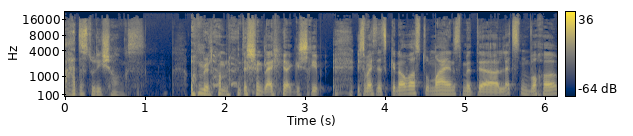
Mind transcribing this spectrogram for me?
hattest du die Chance. Und mir haben Leute schon gleich wieder geschrieben, ich weiß jetzt genau, was du meinst mit der letzten Woche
